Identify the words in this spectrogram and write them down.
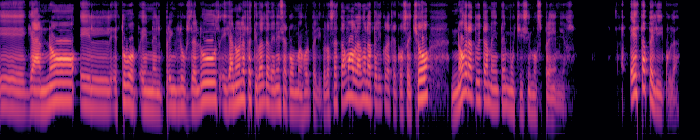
eh, ganó estuvo en el Print Lux de Luz y ganó en el Festival de Venecia como mejor película. O sea, estamos hablando de una película que cosechó no gratuitamente muchísimos premios. Esta película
